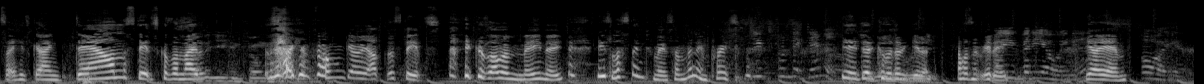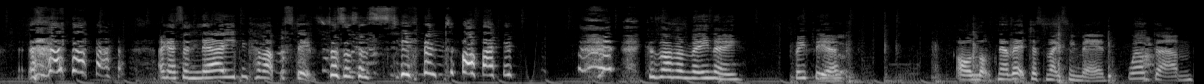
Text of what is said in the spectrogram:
So he's going down the steps because I So made that you can film. I can film him going up the steps because I'm a meanie. He's listening to me, so I'm really impressed. Did you put it down? Yeah, he did because I didn't wasn't get it. I wasn't Are you videoing it? Yeah, I am. Oh, yeah. Okay, so now you can come up the steps. This is his second time because I'm a meanie. Be Yeah, fair. look. Oh, look, now that just makes me mad. Well done.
